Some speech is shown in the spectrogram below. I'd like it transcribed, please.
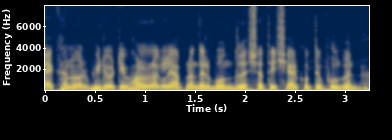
দেখানোর, ভিডিওটি ভালো লাগলে আপনাদের বন্ধুদের সাথে শেয়ার করতে ভুলবেন না।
